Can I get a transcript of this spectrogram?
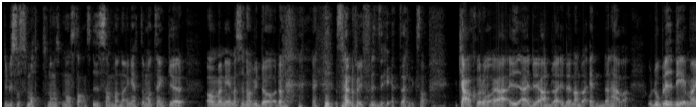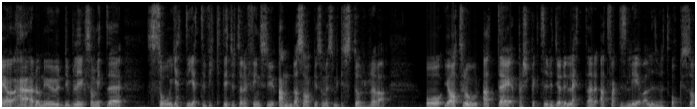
Det blir så smått nå- någonstans i sammanhanget om man tänker Ja men ena sidan har vi döden Sen har vi friheten liksom Kanske då ja, i, i, andra, i den andra änden här va Och då blir det man gör här och nu Det blir liksom inte så jätte, jätteviktigt utan det finns ju andra saker som är så mycket större va Och jag tror att det perspektivet gör det lättare att faktiskt leva livet också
